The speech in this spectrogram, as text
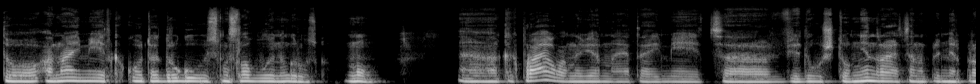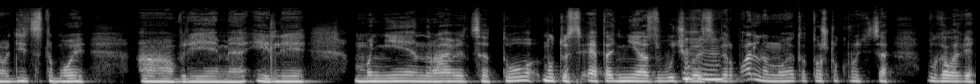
то она имеет какую-то другую смысловую нагрузку. Ну, как правило, наверное, это имеется в виду, что мне нравится, например, проводить с тобой а, время, или мне нравится то, ну, то есть это не озвучивается uh-huh. вербально, но это то, что крутится в голове.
